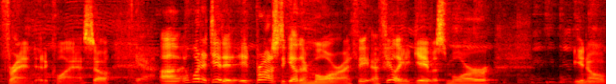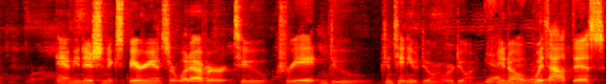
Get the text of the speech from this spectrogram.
friend at Aquinas. So, Yeah. uh, and what it did, it, it brought us together more. I feel I feel like it gave us more, you know, ammunition, experience, or whatever to create and do continue doing what we're doing. Yeah, you know, right, right, without this,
